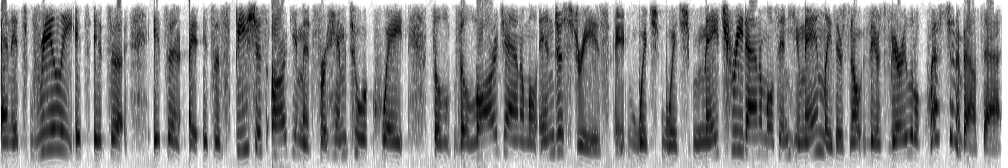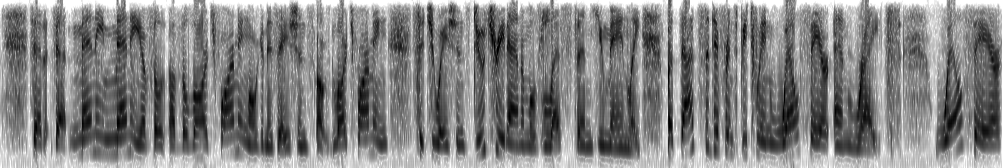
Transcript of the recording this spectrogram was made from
And it's really, it's, it's a, it's a, it's a specious argument for him to equate the, the large animal industries, which, which may treat animals inhumanely. There's no, there's very little question about that, that, that many, many of the, of the large farming organizations, or large farming situations do treat animals less than humanely. But that's the difference between welfare and rights. Welfare,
